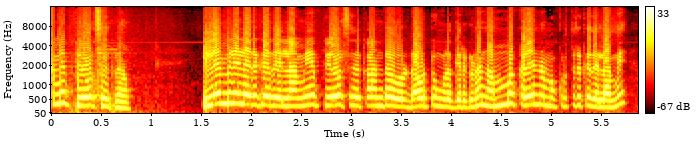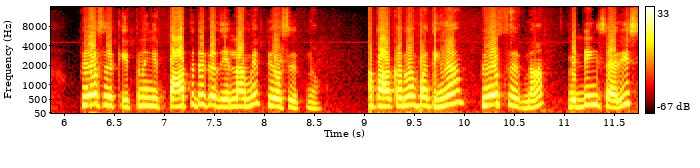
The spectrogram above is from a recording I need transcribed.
எல்லாமே பியூர் சில்க்ண்ணா இளம்பிலையில இருக்கிறது எல்லாமே பியூர் சில்கான்ற ஒரு டவுட் உங்களுக்கு இருக்குன்னா நம்ம கடையில் நம்ம கொடுத்துருக்கிறது எல்லாமே பியூர் சில்க் இப்போ நீங்க பார்த்துட்டு இருக்கிறது எல்லாமே பியூர் சில்க்ண்ணா பார்க்கறதும் பார்த்தீங்கன்னா பியூர் சில்க்னா வெட்டிங் சாரீஸ்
